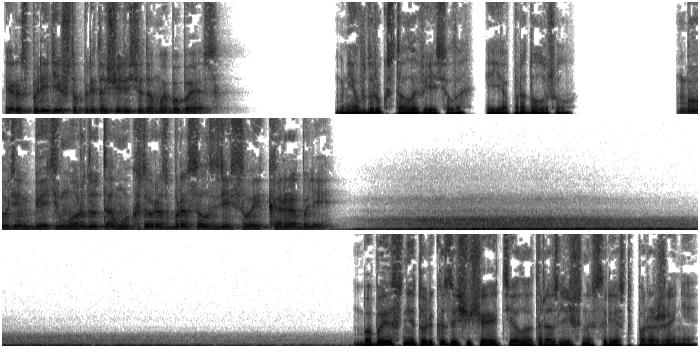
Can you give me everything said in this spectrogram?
и распоряди, чтобы притащили сюда мой ББС». Мне вдруг стало весело, и я продолжил. «Будем бить в морду тому, кто разбросал здесь свои корабли», ББС не только защищает тело от различных средств поражения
